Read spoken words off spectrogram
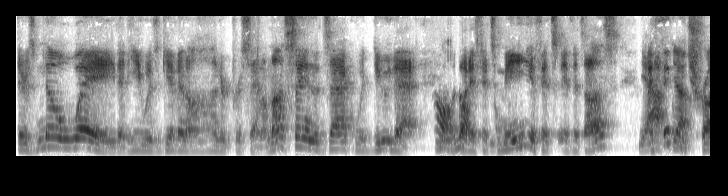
there's no way that he was given a hundred percent. I'm not saying that Zac would do that, oh, no, but if it's me, if it's if it's us, yeah, I think yeah. we try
